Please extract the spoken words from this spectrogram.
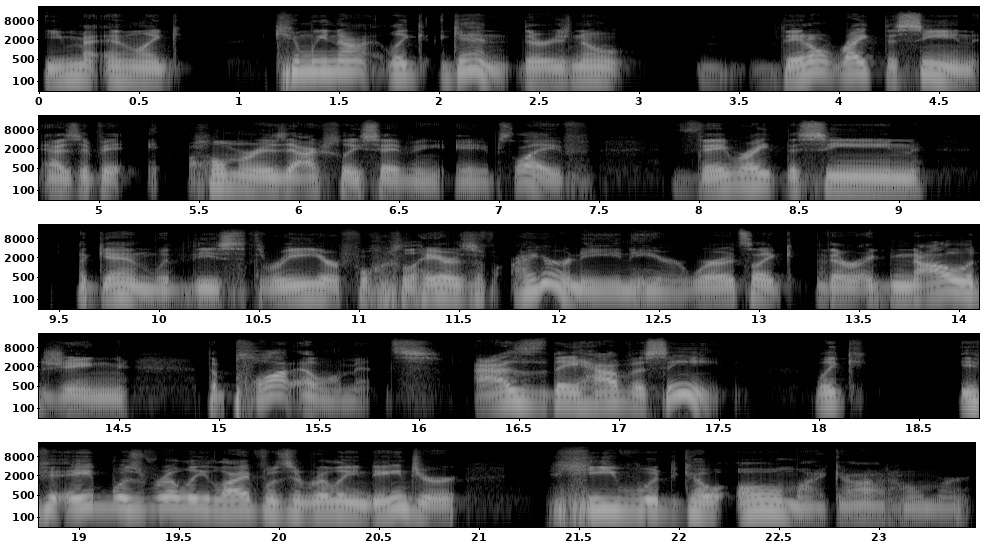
You ma-, and like can we not like again there is no they don't write the scene as if it Homer is actually saving Abe's life. They write the scene again with these three or four layers of irony in here where it's like they're acknowledging the plot elements as they have a scene. Like if Abe was really life was really in danger, he would go, "Oh my God, Homer,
